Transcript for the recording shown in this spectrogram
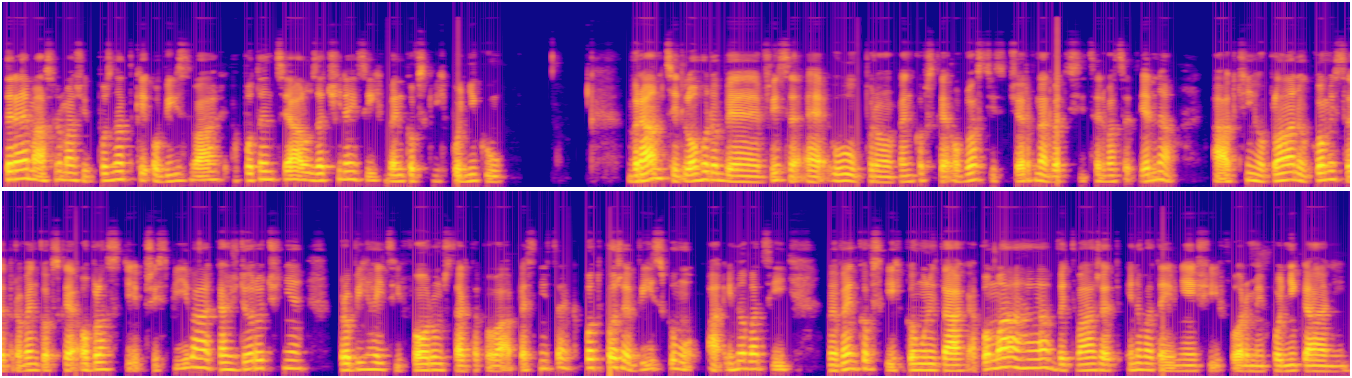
které má shromáždit poznatky o výzvách a potenciálu začínajících venkovských podniků. V rámci dlouhodobě vize EU pro venkovské oblasti z června 2021 a akčního plánu Komise pro venkovské oblasti přispívá každoročně probíhající fórum Startupová vesnice k podpoře výzkumu a inovací ve venkovských komunitách a pomáhá vytvářet inovativnější formy podnikání.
